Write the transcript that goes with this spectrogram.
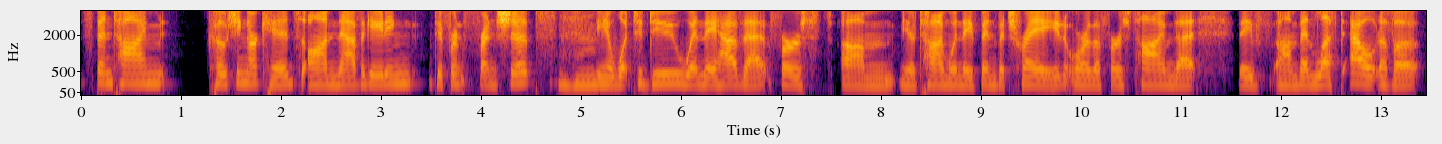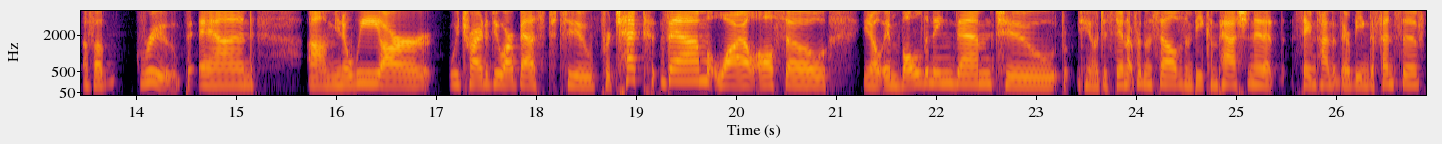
spend time coaching our kids on navigating different friendships. You know, what to do when they have that first, um, you know, time when they've been betrayed, or the first time that they've um, been left out of a of a group, and um, you know, we are we try to do our best to protect them while also, you know, emboldening them to you know to stand up for themselves and be compassionate at the same time that they're being defensive.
